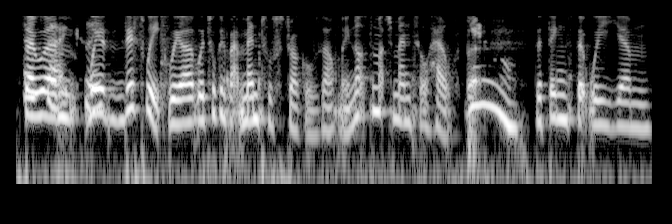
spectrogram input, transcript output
So um, Exactly. we're this week we are we're talking about mental struggles, aren't we? Not so much mental health, but Yeah. the things that we um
